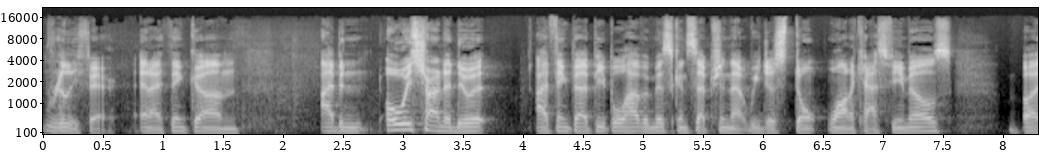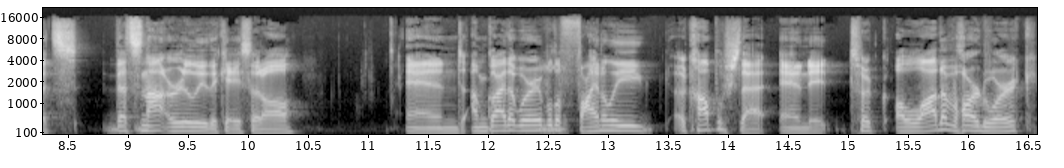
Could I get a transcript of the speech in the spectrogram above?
really fair. And I think um, I've been always trying to do it. I think that people have a misconception that we just don't want to cast females, but that's not really the case at all and I'm glad that we're able to mm. finally accomplish that. And it took a lot of hard work.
